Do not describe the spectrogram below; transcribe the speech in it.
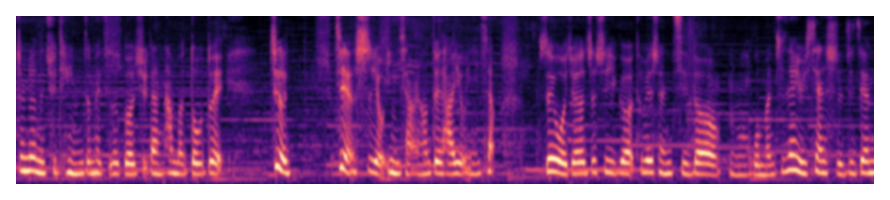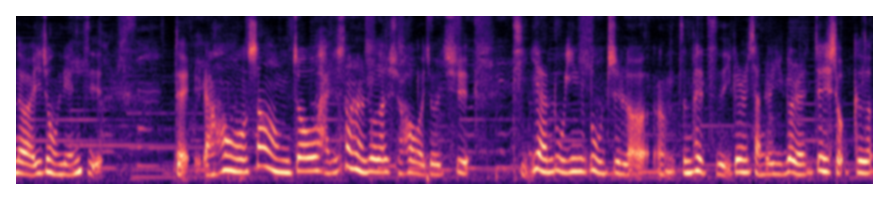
真正的去听曾沛慈的歌曲，但他们都对这件事有印象，然后对他有印象。所以我觉得这是一个特别神奇的，嗯，我们之间与现实之间的一种连接，对。然后上周还是上上周的时候，我就去体验录音录制了，嗯，曾沛慈《一个人想着一个人》这首歌。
